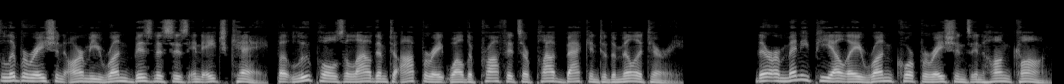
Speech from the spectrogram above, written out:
Liberation Army run businesses in HK, but loopholes allow them to operate while the profits are plowed back into the military. There are many PLA-run corporations in Hong Kong.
